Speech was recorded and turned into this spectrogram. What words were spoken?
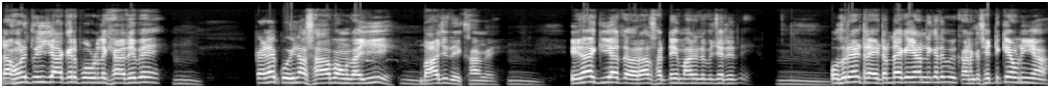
ਤਾਂ ਹੁਣ ਤੁਸੀਂ ਜਾ ਕੇ ਰਿਪੋਰਟ ਲਿਖਾ ਦੇਵੇ। ਹੂੰ। ਕਹਿੰਦੇ ਕੋਈ ਨਾ ਸਾਹਿਬ ਆਉਂਦਾ ਜੀ ਹੂੰ। ਬਾਅਦ ਚ ਦੇਖਾਂਗੇ। ਹੂੰ। ਇਹਨਾਂ ਕੀ ਆ ਤਾਰਾ ਸੱਟੇ ਮਾਰੇ ਦੇ ਵਿਚਾਰੇ ਤੇ ਹੂੰ ਉਧਰ ਇਹ ਟਰੈਕਟਰ ਲੈ ਕੇ ਜਾਂਦੇ ਕਹਿੰਦੇ ਵੀ ਕਣਕ ਸਿੱਟ ਕੇ ਆਉਣੀ ਆ।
